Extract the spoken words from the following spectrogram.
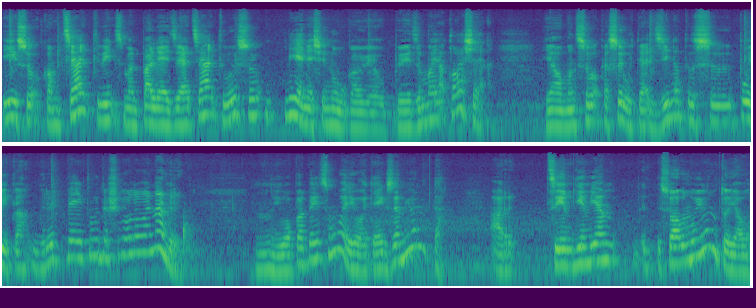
Īsākam celt, viens man palīdzēja celt visu mēnesi nūgavēju beidzamajā klasē jau man sāka sūtīt, zina, tas puika grib beigt vidusskolu vai negrib. Nu, jo pabeidz mojot, eksam jumta. Ar cimdiem jām solmu jumtu jau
